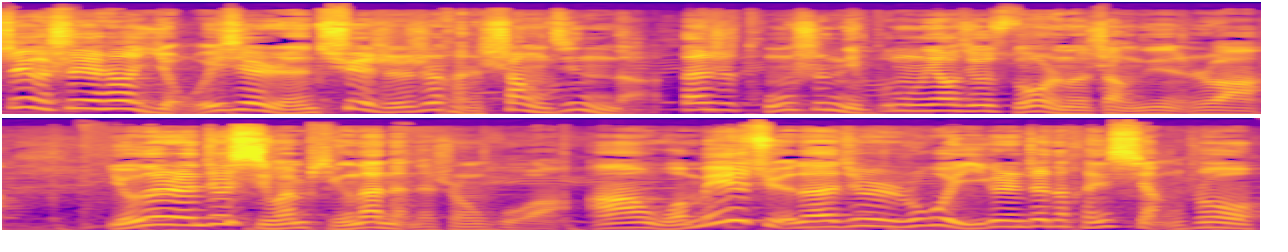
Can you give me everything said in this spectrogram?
这个世界上有一些人确实是很上进的，但是同时你不能要求所有人都上进，是吧？有的人就喜欢平淡点的生活啊。我们也觉得，就是如果一个人真的很享受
